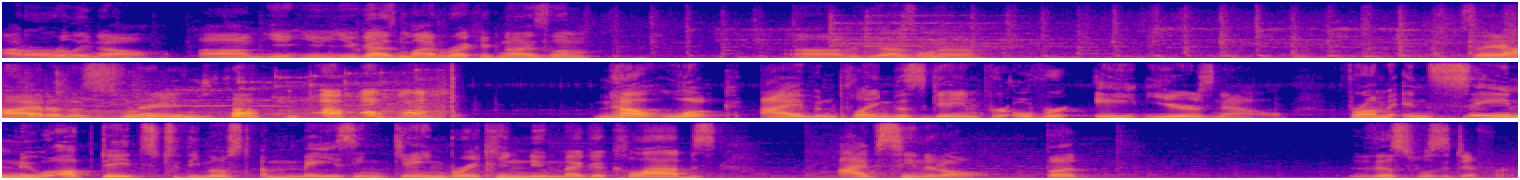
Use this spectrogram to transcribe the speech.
I don't really know. Um, you, you, you guys might recognize them. Um, if you guys want to say hi to the stream. now, look, I've been playing this game for over eight years now. From insane new updates to the most amazing game-breaking new mega collabs, I've seen it all. But this was different.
